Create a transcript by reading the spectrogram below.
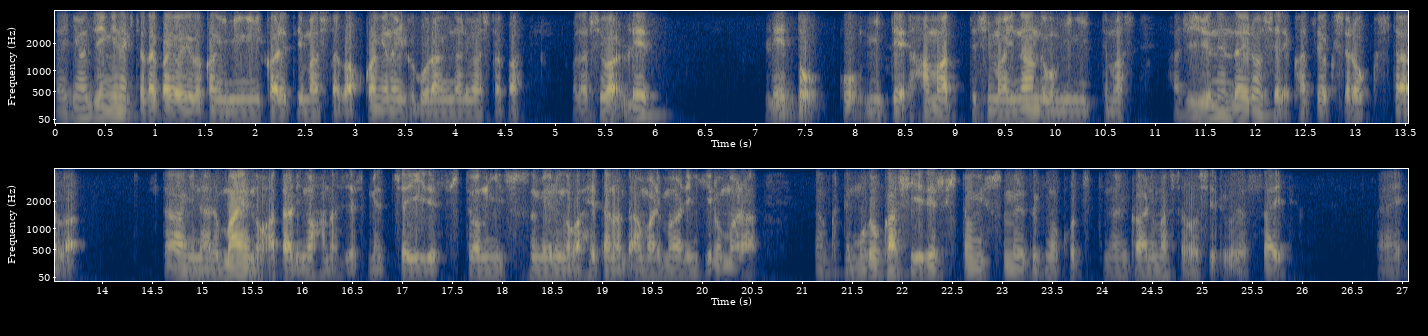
最近は仁義なき戦いを映画館に見に行かれていましたが、他に何かご覧になりましたか？私はレ、レトを見てハマってしまい何度も見に行ってます。80年代ロシアで活躍したロックスターがスターになる前のあたりの話です。めっちゃいいです。人に勧めるのが下手なので、あまり周りに広まらなくてもどかしいです。人に勧めるときのコツって何かありましたら教えてください。はい。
